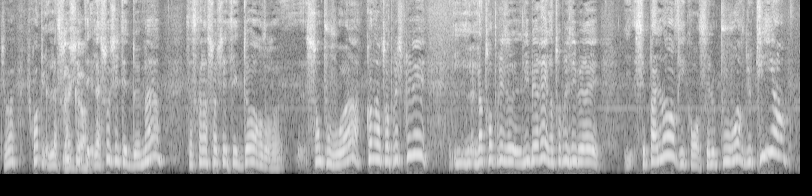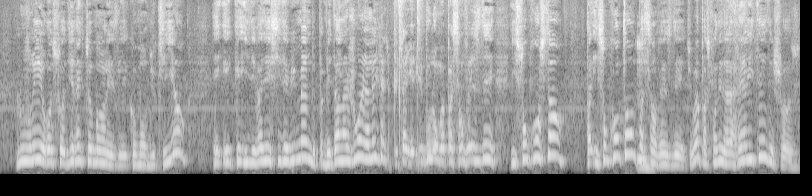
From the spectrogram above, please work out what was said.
Tu vois Je crois que la société, la société de demain, ça sera la société d'ordre sans pouvoir, comme l'entreprise privée. L'entreprise libérée, l'entreprise libérée, c'est pas l'ordre qui compte, c'est le pouvoir du client. L'ouvrier reçoit directement les, commandes du client et, il va décider lui-même, mais dans la joie et l'allégresse. Putain, il y a du boulot, on va passer en VSD. Ils sont constants. Ils sont contents de passer mm. en VSD, tu vois, parce qu'on est dans la réalité des choses.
